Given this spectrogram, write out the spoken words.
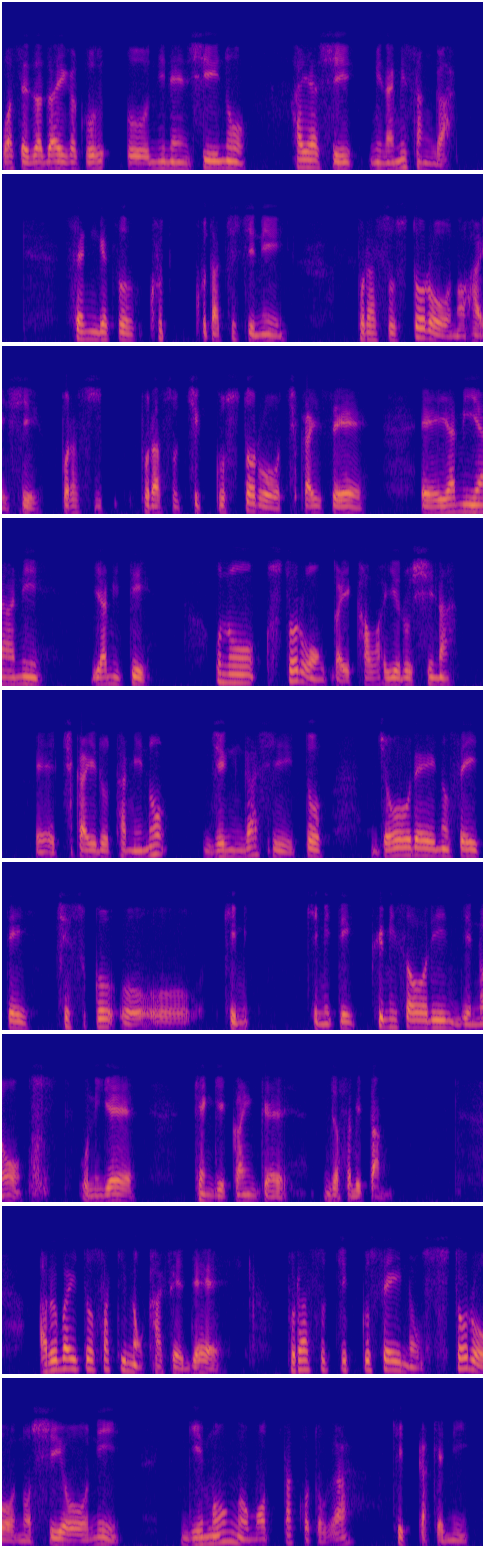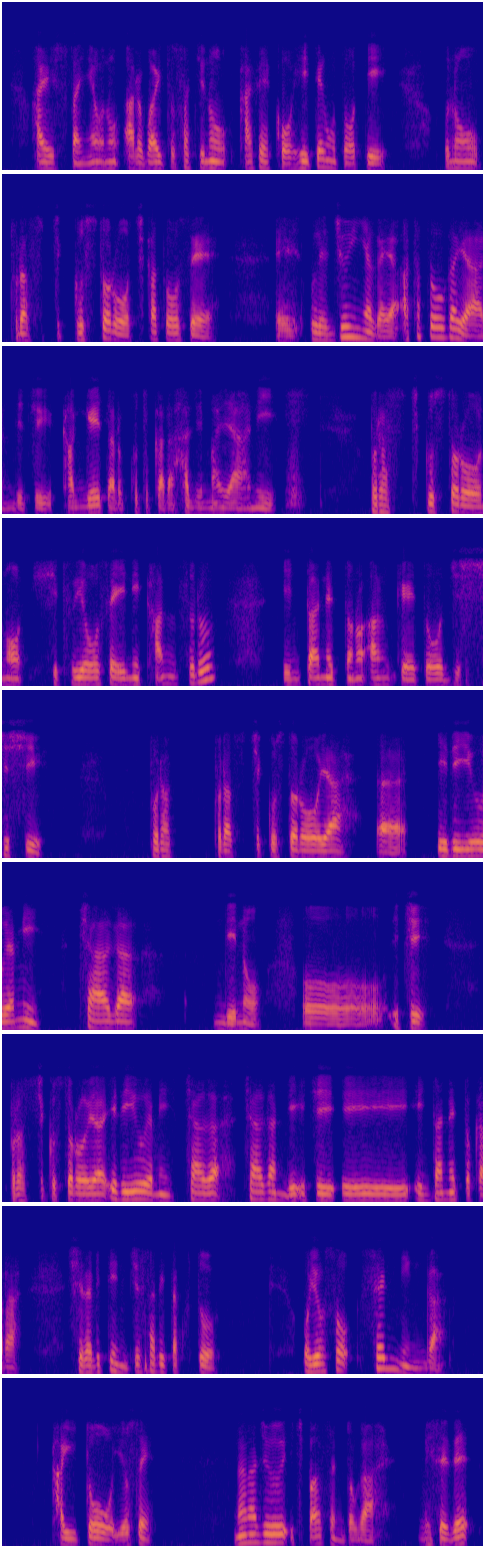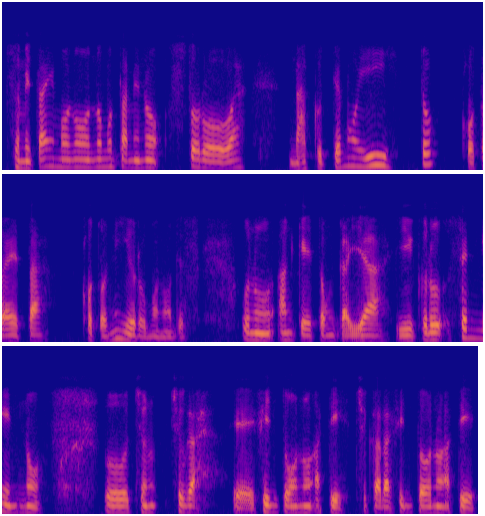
早稲田大学2年 C の林南さんが先月九田父にプラスストローの廃止プラスプラスチックストロー近いせえー、闇やに闇てこのストローン会かわゆるしなえー、近いるための人賀市と条例の制定知識君君て君総理理のうにげ県議関係じゃさびたん。アルバイト先のカフェでプラスチック製のストローの使用に疑問を持ったことがきっかけに林さんやのアルバイト先のカフェコーヒー店を通ってこのプラスチックストロー地下統制、えー、俺順夜がやあたとうがやんでち歓迎たることから始まやにプラスチックストローの必要性に関するインターネットのアンケートを実施しプラプラスチックストローやイリユやみチャーガンリのお1プラスチックストローやイリユやみチャーガチャーガンリ1インターネットから調べてんじさびたくとおよそ1000人が回答を寄せ71%が店で冷たいものを飲むためのストローはなくてもいいと答えたことによるものです。このアンケート会やイクル1000人のチュが、えー、フィントのあて、チからフィントのあて、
